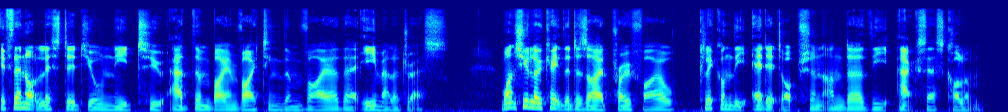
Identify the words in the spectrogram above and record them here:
If they're not listed, you'll need to add them by inviting them via their email address. Once you locate the desired profile, click on the Edit option under the Access column.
